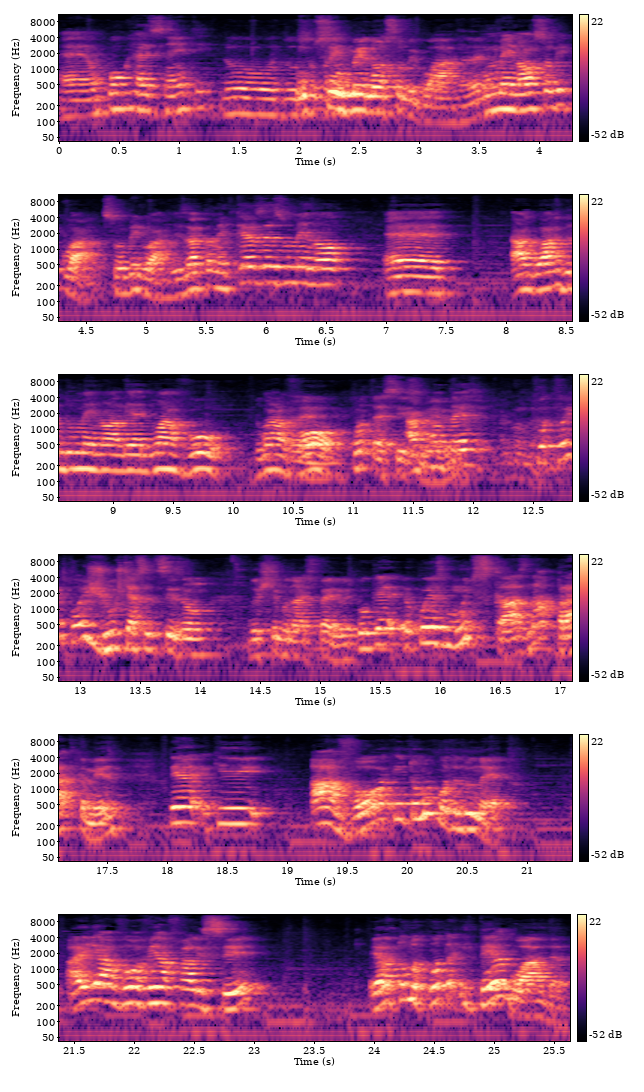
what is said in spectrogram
é, um pouco recente do, do um, Supremo. Um menor sob guarda, né? Um menor sob guarda, sob guarda, exatamente. Porque às vezes o menor, é, a guarda do menor ali é do avô, de uma avó. É, acontece isso acontece... Foi, foi, foi justa essa decisão dos tribunais superiores, porque eu conheço muitos casos, na prática mesmo, que a avó é quem toma conta do neto. Aí a avó vem a falecer, ela toma conta e tem a guarda.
